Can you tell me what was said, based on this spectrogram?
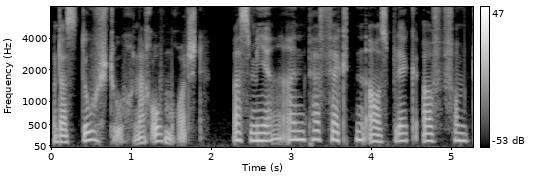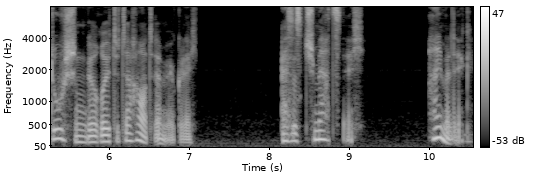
und das Duschtuch nach oben rutscht, was mir einen perfekten Ausblick auf vom Duschen gerötete Haut ermöglicht. Es ist schmerzlich. Heimelig.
